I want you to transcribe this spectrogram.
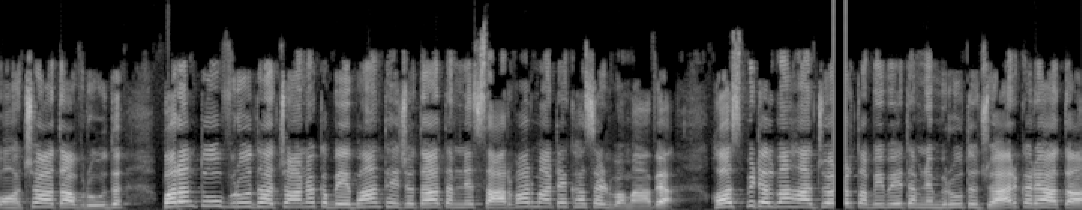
પહોંચ્યા હતા વૃદ્ધ, પરંતુ વૃદ્ધ અચાનક બેભાન થઈ જતા તેમને સારવાર માટે ખસેડવામાં આવ્યા. હોસ્પિટલમાં હાજર તબીબે તેમને મૃત જાહેર કર્યા હતા.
